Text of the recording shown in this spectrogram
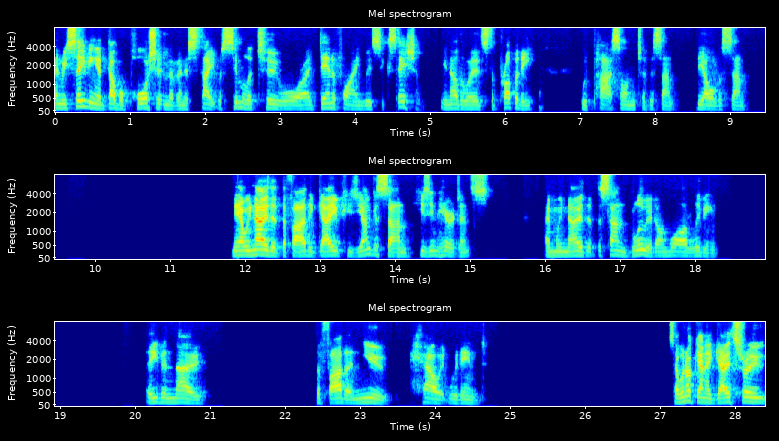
And receiving a double portion of an estate was similar to or identifying with succession. In other words, the property would pass on to the son, the oldest son. Now we know that the father gave his younger son his inheritance, and we know that the son blew it on wild living, even though the father knew how it would end. So we're not going to go through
